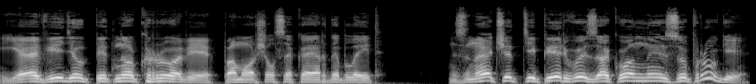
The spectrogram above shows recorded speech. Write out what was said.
«Я видел пятно крови», — поморщился Каэр де Блейд. «Значит, теперь вы законные супруги?»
